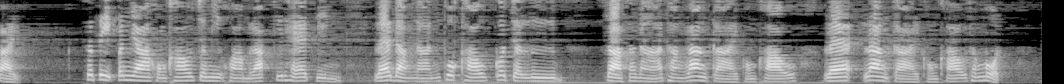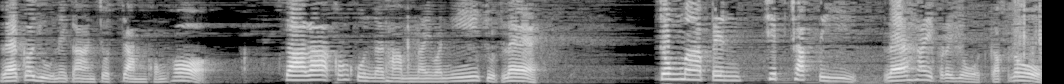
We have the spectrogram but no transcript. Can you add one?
ไป สติปัญญาของเขาจะมีความรักที่แท้จริง และดังนั้นพวกเขาก็จะลืม ศาสนาทางร่างกายของเขา และร่างกายของเขาทั้งหมด และก็อยู่ในการจดจำของพ่อ สาระของคุณธรรมในวันนี้จุดแรก จงมาเป็นชิดชักตี และให้ประโยชน์กับโลก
